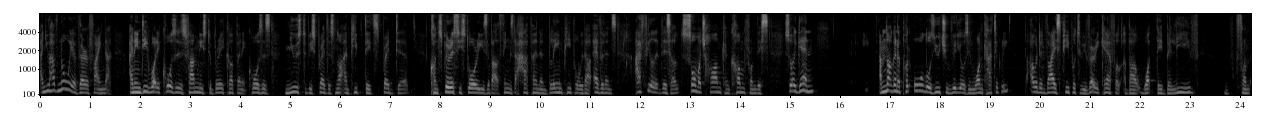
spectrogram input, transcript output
and you have no way of verifying that. And indeed what it causes is families to break up and it causes news to be spread that's not and people they spread uh, conspiracy stories about things that happen and blame people without evidence i feel that there's a, so much harm can come from this. So again i'm not going to put all those youtube videos in one category but i would advise people to be very careful about what they believe from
